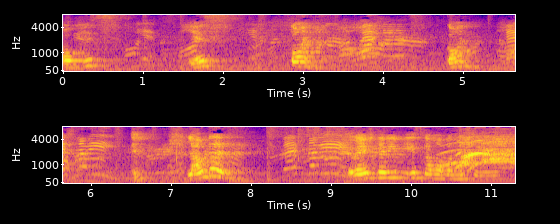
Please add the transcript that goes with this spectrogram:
okay yes कौन कौन louder Vaishnavi, please come up on the stage.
